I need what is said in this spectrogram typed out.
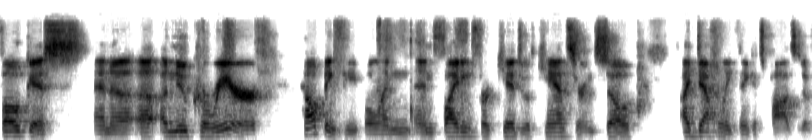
focus and a, a, a new career helping people and, and fighting for kids with cancer. And so I definitely think it's positive.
